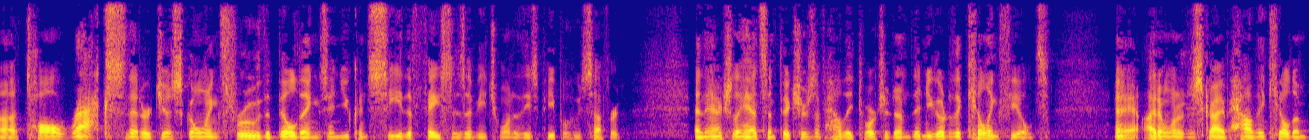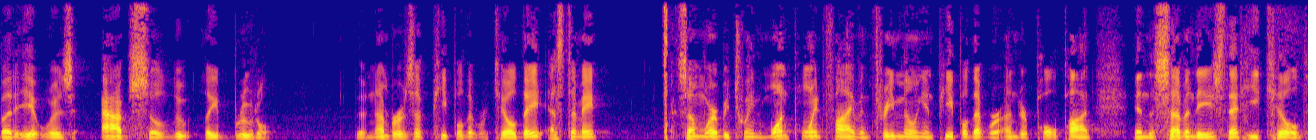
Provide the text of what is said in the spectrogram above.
uh, tall racks that are just going through the buildings, and you can see the faces of each one of these people who suffered. And they actually had some pictures of how they tortured them. Then you go to the killing fields. And I don't want to describe how they killed them, but it was absolutely brutal. The numbers of people that were killed, they estimate somewhere between 1.5 and 3 million people that were under Pol Pot in the 70s that he killed.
